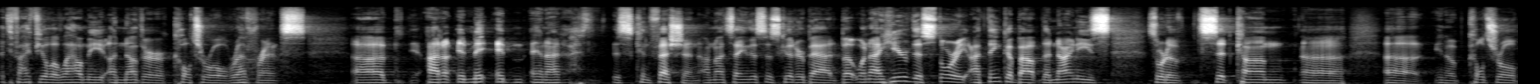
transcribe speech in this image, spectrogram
if I feel allow me another cultural reference, uh, I don't, it, may, it, and I, this confession, I'm not saying this is good or bad, but when I hear this story, I think about the 90s sort of sitcom, uh, uh, you know, cultural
